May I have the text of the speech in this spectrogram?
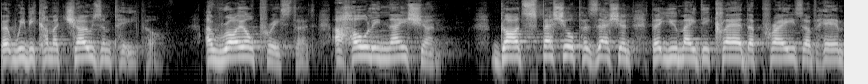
but we become a chosen people, a royal priesthood, a holy nation, God's special possession, that you may declare the praise of Him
